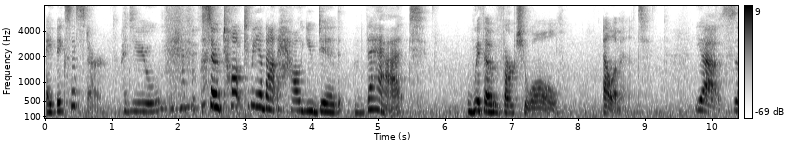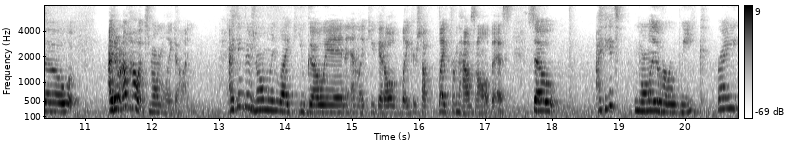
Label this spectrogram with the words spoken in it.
a big sister. I do. So, talk to me about how you did that with a virtual element. Yeah, so I don't know how it's normally done. I think there's normally like you go in and like you get all like your stuff like from the house and all of this. So I think it's normally over a week, right?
